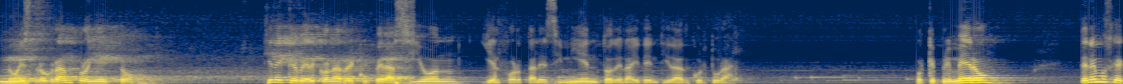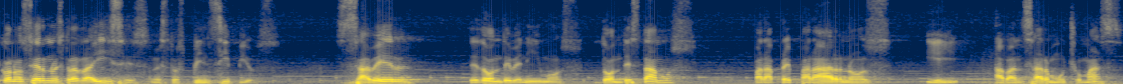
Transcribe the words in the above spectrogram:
Nuestro gran proyecto tiene que ver con la recuperación y el fortalecimiento de la identidad cultural. Porque primero tenemos que conocer nuestras raíces, nuestros principios, saber de dónde venimos, dónde estamos, para prepararnos y avanzar mucho más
